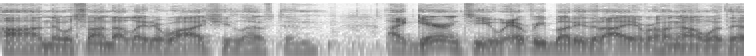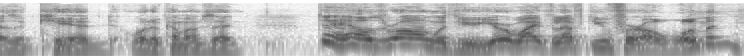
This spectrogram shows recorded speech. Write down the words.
uh, and then was found out later why she left him, I guarantee you, everybody that I ever hung out with as a kid would have come up and said, "The hell's wrong with you? Your wife left you for a woman."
